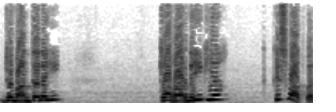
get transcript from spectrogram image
جو مانتے نہیں؟ کیا غور نہیں کیا؟ کس بات پر؟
